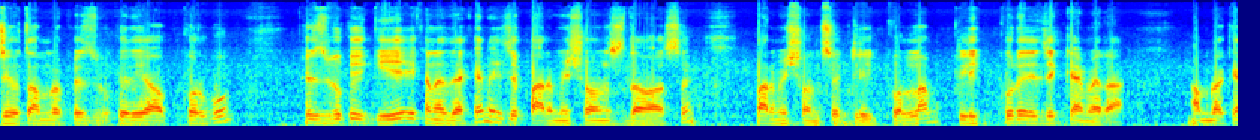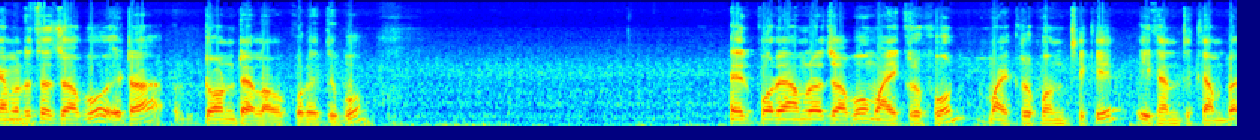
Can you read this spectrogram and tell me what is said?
যেহেতু আমরা ফেসবুকে দিয়ে অফ করব, ফেসবুকে গিয়ে এখানে দেখেন এই যে পারমিশনস দেওয়া আছে পারমিশনসে ক্লিক করলাম। ক্লিক করে এই যে ক্যামেরা, আমরা ক্যামেরাতে যাব, এটা ডন্ট অ্যালাউ করে দেব। এরপরে আমরা যাব মাইক্রোফোন মাইক্রোফোন থেকে এখান থেকে আমরা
